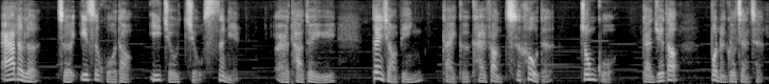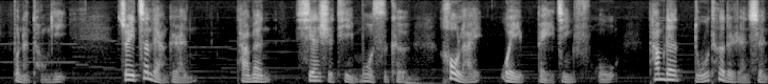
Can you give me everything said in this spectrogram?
Adler 则一直活到一九九四年，而他对于邓小平改革开放之后的中国感觉到不能够赞成，不能同意。所以这两个人，他们。先是替莫斯科，后来为北京服务，他们的独特的人生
